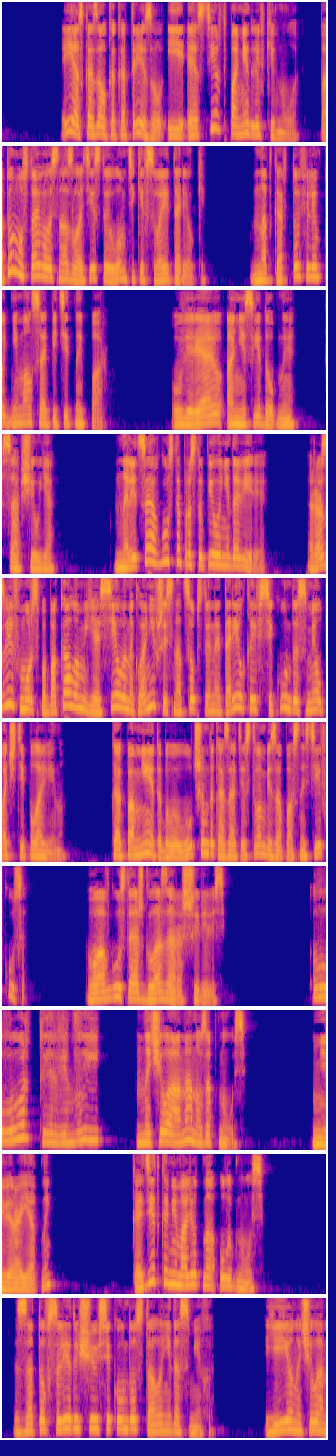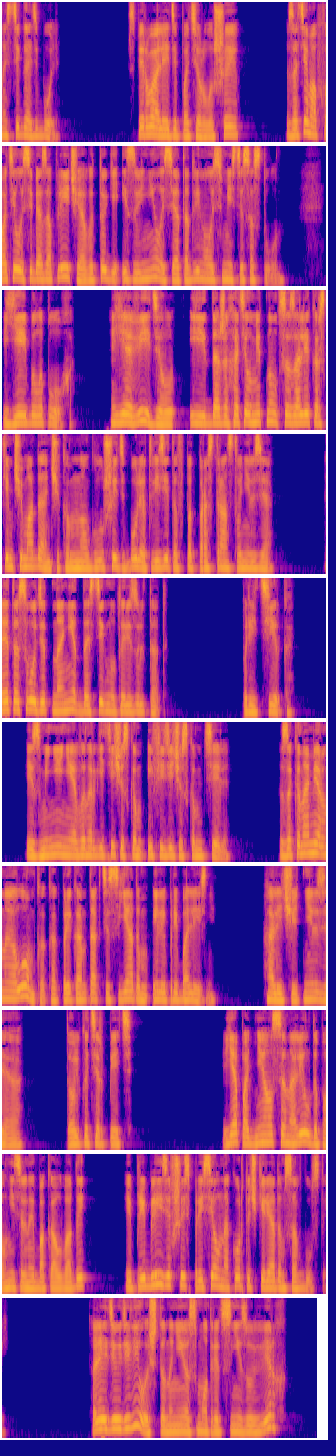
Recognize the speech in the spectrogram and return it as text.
Я сказал, как отрезал, и Эстирт, помедлив, кивнула. Потом уставилась на золотистые ломтики в своей тарелке. Над картофелем поднимался аппетитный пар. «Уверяю, они съедобные», — сообщил я. На лице Августа проступило недоверие. Разлив морс по бокалам, я сел и, наклонившись над собственной тарелкой, в секунду смел почти половину. Как по мне, это было лучшим доказательством безопасности и вкуса. У Августа аж глаза расширились. «Лорд Эрвин, вы...» Начала она, но запнулась. «Невероятный?» Кадетка мимолетно улыбнулась. Зато в следующую секунду стало не до смеха. Ее начала настигать боль. Сперва леди потерла шею, затем обхватила себя за плечи, а в итоге извинилась и отодвинулась вместе со стулом. Ей было плохо. Я видел и даже хотел метнуться за лекарским чемоданчиком, но глушить боль от визитов под пространство нельзя. Это сводит на нет достигнутый результат. Притирка. Изменения в энергетическом и физическом теле. Закономерная ломка, как при контакте с ядом или при болезни. А лечить нельзя, только терпеть. Я поднялся, налил дополнительный бокал воды и, приблизившись, присел на корточки рядом с Августой. Леди удивилась, что на нее смотрят снизу вверх,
